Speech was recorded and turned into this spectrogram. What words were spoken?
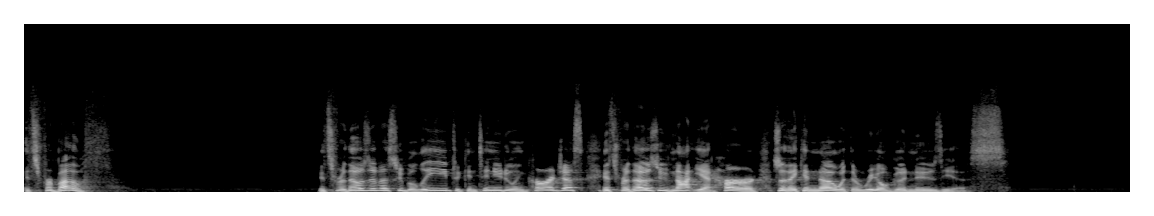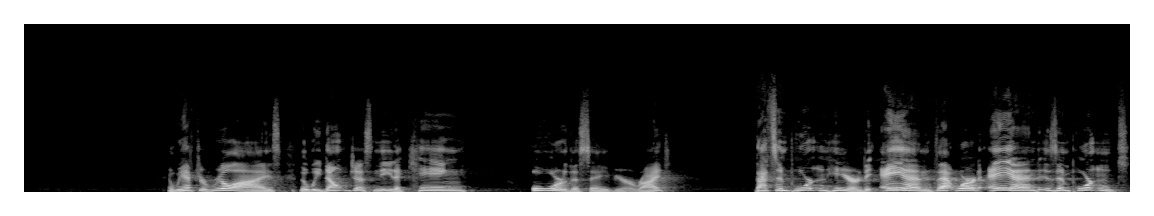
It's for both. It's for those of us who believe to continue to encourage us. It's for those who've not yet heard so they can know what the real good news is. And we have to realize that we don't just need a king or the Savior, right? That's important here. The and, that word and, is important.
